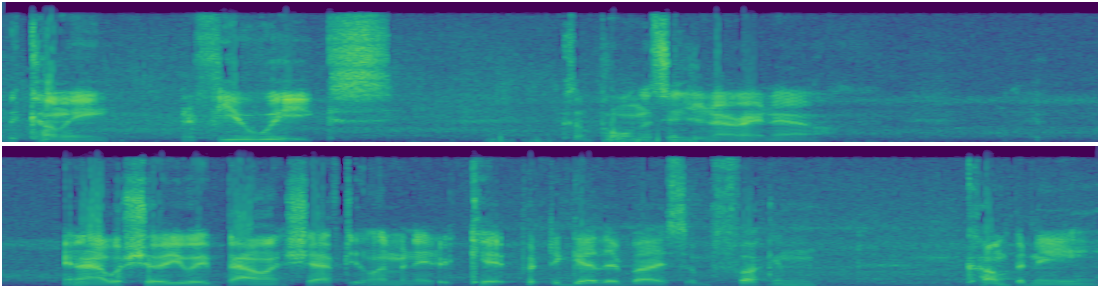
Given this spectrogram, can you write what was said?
The coming in a few weeks. Because I'm pulling this engine out right now. And I will show you a balance shaft eliminator kit put together by some fucking company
